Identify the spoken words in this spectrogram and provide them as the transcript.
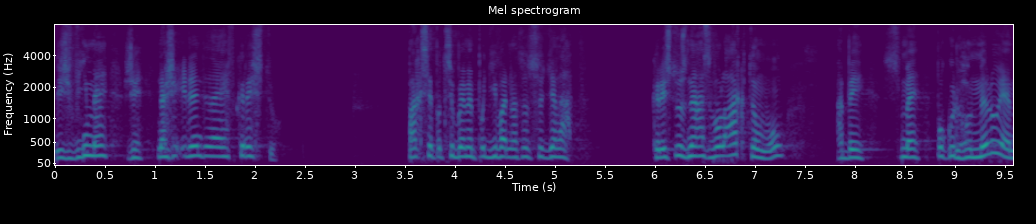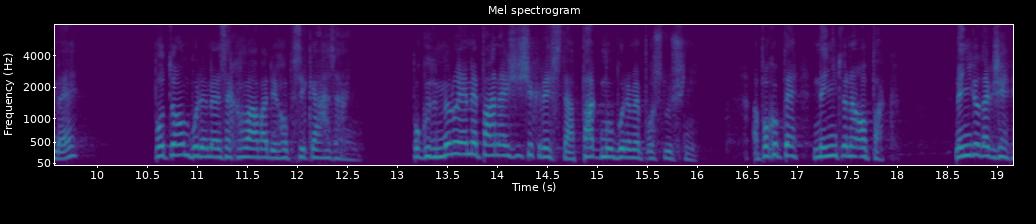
Když víme, že naše identita je v Kristu, pak se potřebujeme podívat na to, co dělat. Kristus nás volá k tomu, aby jsme, pokud ho milujeme, potom budeme zachovávat jeho přikázání. Pokud milujeme Pána Ježíše Krista, pak mu budeme poslušní. A pochopte, není to naopak. Není to tak, že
